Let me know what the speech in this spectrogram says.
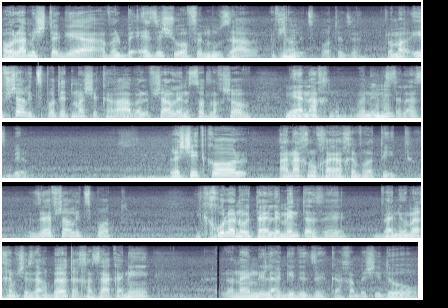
העולם משתגע, אבל באיזשהו אופן מוזר, אפשר מהמם. לצפות את זה. כלומר, אי אפשר לצפות את מה שקרה, אבל אפשר לנסות לחשוב מי אנחנו, ואני מהמם. אנסה להסביר. ראשית כל, אנחנו חיה חברתית. זה אפשר לצפות. ייקחו לנו את האלמנט הזה, ואני אומר לכם שזה הרבה יותר חזק. אני, לא נעים לי להגיד את זה ככה בשידור,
